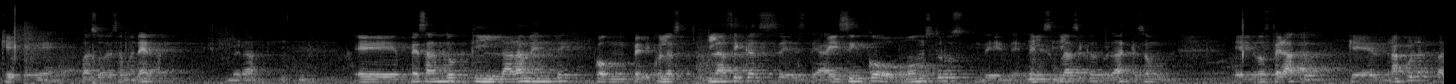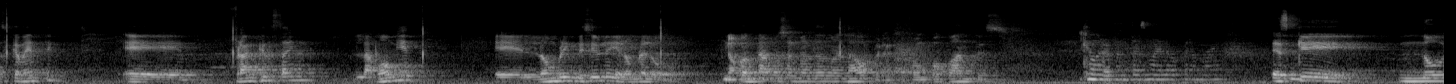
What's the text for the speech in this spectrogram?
que pasó de esa manera, ¿verdad? Eh, empezando claramente con películas clásicas, este, hay cinco monstruos de, de pelis Ujú. clásicas, ¿verdad? Que son eh, Nosferatu, que es Drácula, básicamente, eh, Frankenstein, la momia, el hombre invisible y el hombre lobo. No contamos al fantasma de la ópera, que fue un poco antes. Qué bueno el fantasma de la ópera, mae. Es que no,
